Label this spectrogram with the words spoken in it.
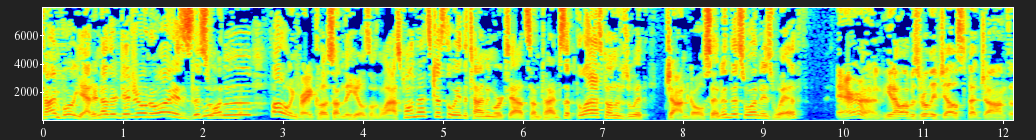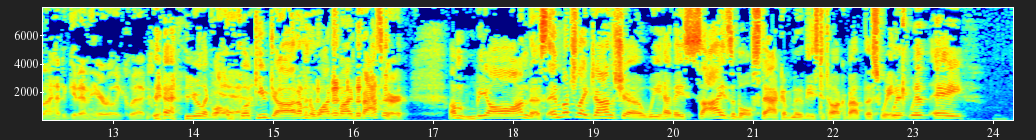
Time for yet another digital noise. This one following very close on the heels of the last one. That's just the way the timing works out sometimes. Except the last one was with John Gholson, and this one is with. Aaron, you know, I was really jealous about John's and I had to get in here really quick. Yeah, you're like, well, Yeah. fuck you, John. I'm going to watch mine faster. I'm going to be all on this. And much like John's show, we have a sizable stack of movies to talk about this week. with, with a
